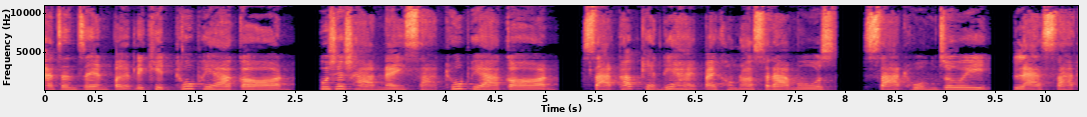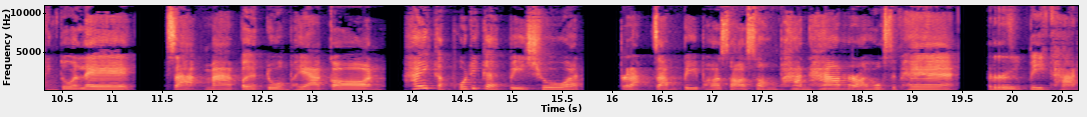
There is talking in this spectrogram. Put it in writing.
อาจารย์เจนเปิดลิขิตทูพยากรณ์ ผู้เชี่ยวชาญในศาสตร์ทูพยากรณ์ศาสตร์ภาพเขียนที่หายไปของนอสตรามุสศาสตร์ฮวงจุย้ยและศาสตร์แห่งตัวเลข จะมาเปิดดวงพยากรณ์ให้กับผู้ที่เกิดปีชวด ประจำปีพศ 2565 หรือปีขาน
